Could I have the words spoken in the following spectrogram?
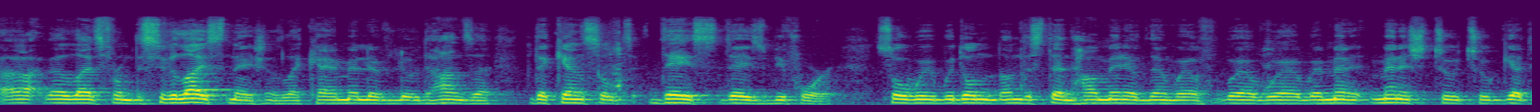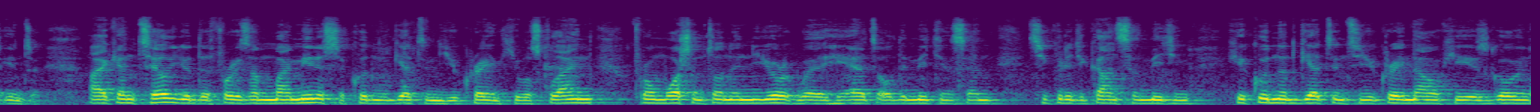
uh, airlines from the civilized nations like KLM, Lufthansa, they cancelled days days before. So we, we don't understand how many of them were, were, were, were man- managed to, to get into. I can tell you that, for example, my minister couldn't get in Ukraine. He was flying from Washington and New York where he had all the meetings and Security Council meeting. He could not get into Ukraine. Now he is going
